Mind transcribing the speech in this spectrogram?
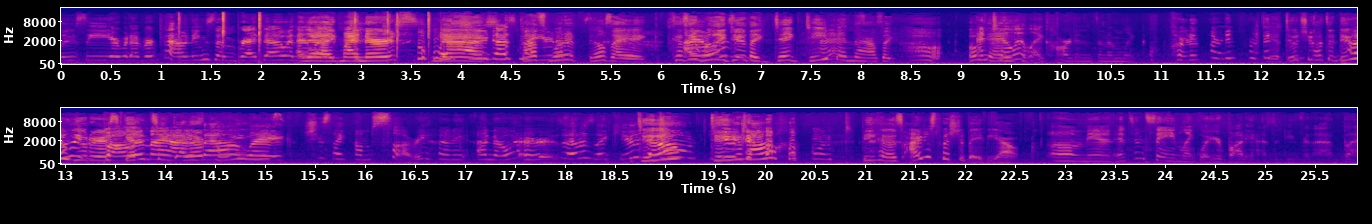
Lucy or whatever pounding some bread dough and they're, And they're like, "My nurse." Yes, that's what it feels like because I really do like dig deep in there. I was like, oh, "Okay." until it like hardens and I'm like, Yeah, do what you have to do, I was uterus. Get it my together, eyes out, please. Like she's like, I'm sorry, honey. I know it hurts. I was like, you Do you? don't. Do you know? don't." because I just pushed a baby out. oh man, it's insane. Like what your body has to do for that. But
